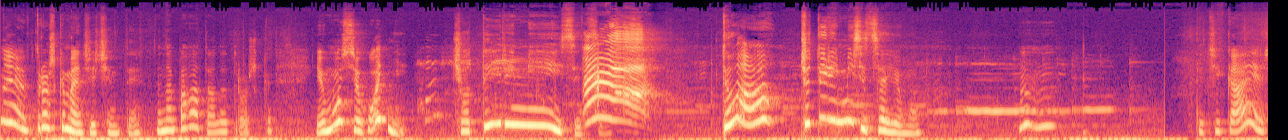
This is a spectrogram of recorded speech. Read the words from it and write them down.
Ну, трошки менше, ніж ти. Не набагато, але трошки. Йому сьогодні 4 місяці. Да, 4 місяця йому. Угу. Ти чекаєш?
